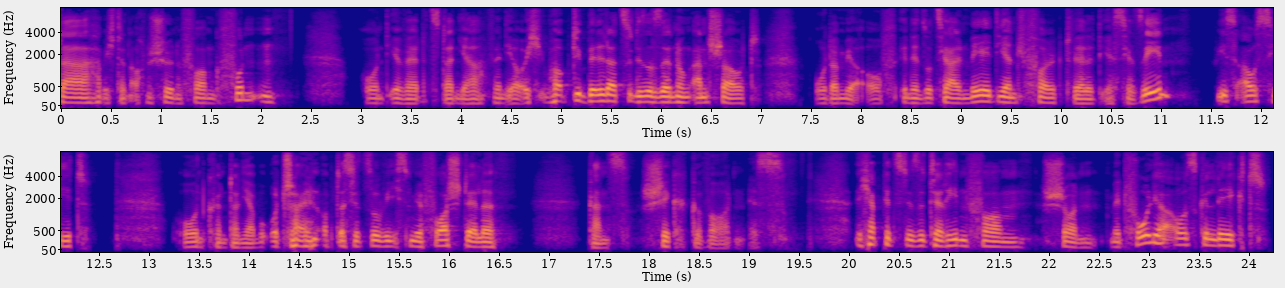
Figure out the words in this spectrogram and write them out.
da habe ich dann auch eine schöne Form gefunden. Und ihr werdet es dann ja, wenn ihr euch überhaupt die Bilder zu dieser Sendung anschaut oder mir auf in den sozialen Medien folgt, werdet ihr es ja sehen, wie es aussieht. Und könnt dann ja beurteilen, ob das jetzt so, wie ich es mir vorstelle, ganz schick geworden ist. Ich habe jetzt diese Terrinenform schon mit Folie ausgelegt,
